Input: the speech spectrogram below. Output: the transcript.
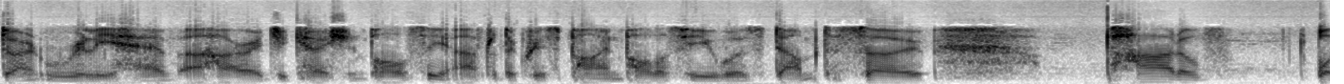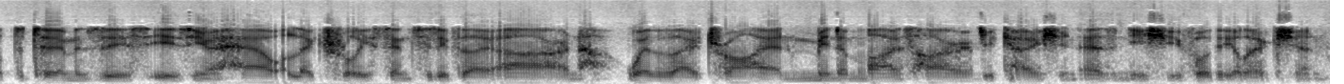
don't really have a higher education policy after the Chris Pyne policy was dumped. So part of what determines this is you know how electorally sensitive they are and whether they try and minimise higher education as an issue for the election.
